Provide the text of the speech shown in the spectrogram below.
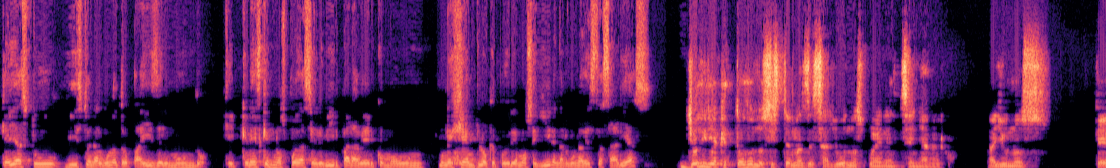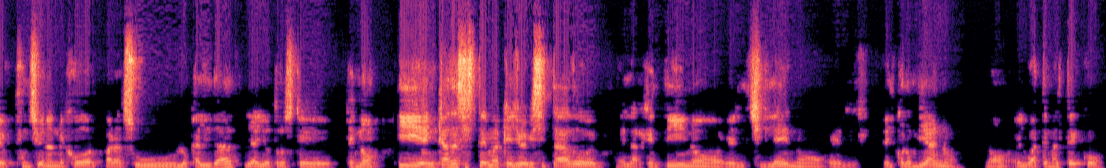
que hayas tú visto en algún otro país del mundo que crees que nos pueda servir para ver como un, un ejemplo que podríamos seguir en alguna de estas áreas? Yo diría que todos los sistemas de salud nos pueden enseñar algo. Hay unos que funcionan mejor para su localidad y hay otros que, que no. Y en cada sistema que yo he visitado, el argentino, el chileno, el, el colombiano, ¿no? el guatemalteco,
